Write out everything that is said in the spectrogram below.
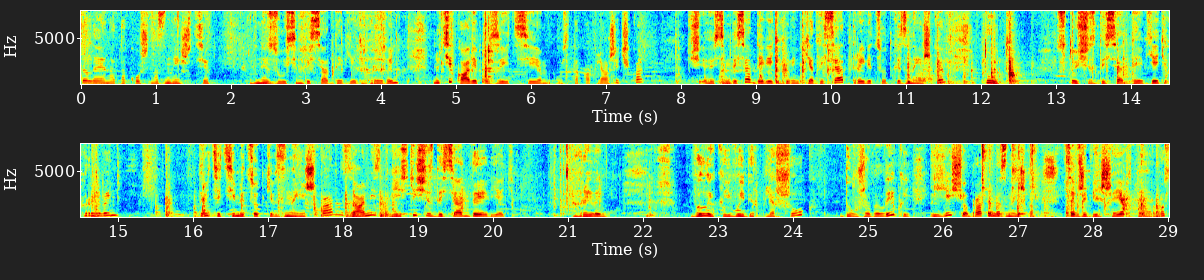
зелена, також на знижці. Внизу 79 гривень. Ну, цікаві позиції. Ось така пляшечка. Е, 79 гривень, 53% знижки. Тут 169 гривень. 37% знижка замість 269 гривень. Великий вибір пляшок, дуже великий, і є що обрати на знижках. Це вже більше як термос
